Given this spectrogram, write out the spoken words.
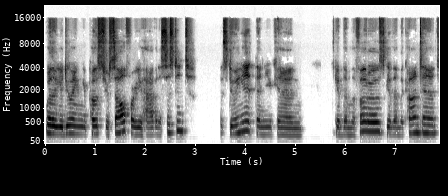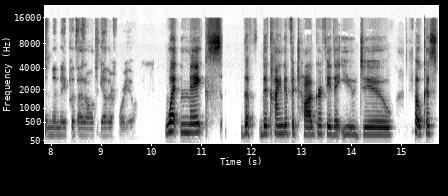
whether you're doing your posts yourself or you have an assistant that's doing it then you can give them the photos give them the content and then they put that all together for you. What makes the the kind of photography that you do focused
